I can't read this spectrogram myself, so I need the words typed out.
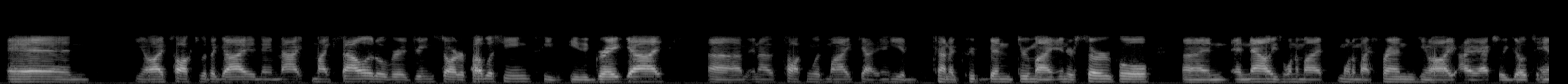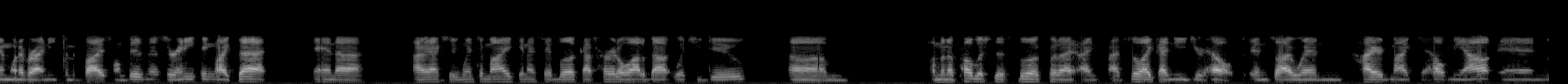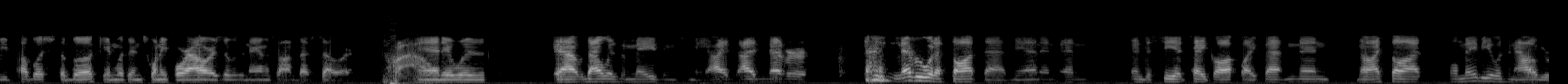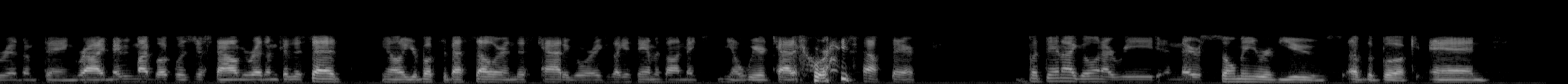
And you know, I talked with a guy named Mike, Mike Salad over at Dream Starter Publishing. He's he's a great guy. Um, and I was talking with Mike. Uh, he had kind of been through my inner circle, uh, and and now he's one of my one of my friends. You know, I, I actually go to him whenever I need some advice on business or anything like that. And uh, I actually went to Mike and I said, "Look, I've heard a lot about what you do. Um, I'm going to publish this book, but I, I I feel like I need your help." And so I went and hired Mike to help me out, and we published the book. And within 24 hours, it was an Amazon bestseller, Wow. and it was yeah, that was amazing to me. I I never never would have thought that, man, and and and to see it take off like that, and then you know I thought, well, maybe it was an algorithm thing, right? Maybe my book was just an algorithm because it said, you know, your book's a bestseller in this category because I guess Amazon makes you know weird categories out there. But then I go and I read, and there's so many reviews of the book, and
